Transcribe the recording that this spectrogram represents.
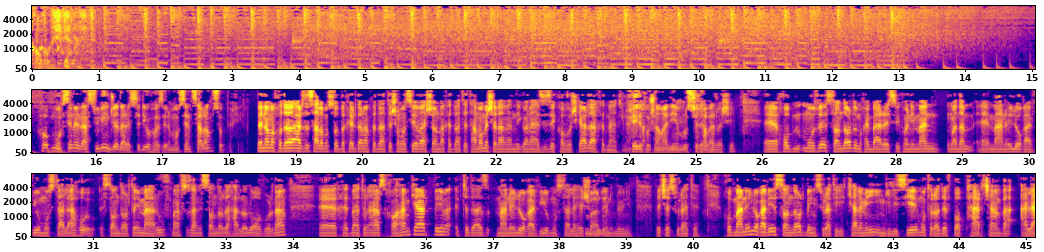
کاوشگر. خب محسن رسولی اینجا در استودیو حاضر. محسن سلام صبح بخیر. به نام خدا عرض سلام و صبح بخیر دارم خدمت شما سیاوشان و خدمت تمام شنوندگان عزیز کاوشگر در خدمتتون خیلی خوش آمدی. امروز چه خبر؟ باشی. خب موضوع استاندارد رو می‌خوایم بررسی کنیم. من اومدم معنای لغوی و مصطلح و استانداردهای معروف مخصوصا استاندارد حلال رو آوردم. خدمتتون عرض خواهم کرد. بریم ابتدا از معنای لغوی و مصطلحش شروع بله. کنیم ببینیم به چه صورته. خب معنای لغوی استاندارد به این صورته که کلمه انگلیسی مترادف با پرچم و علم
